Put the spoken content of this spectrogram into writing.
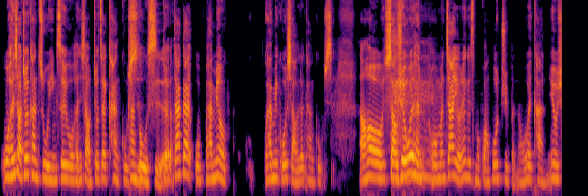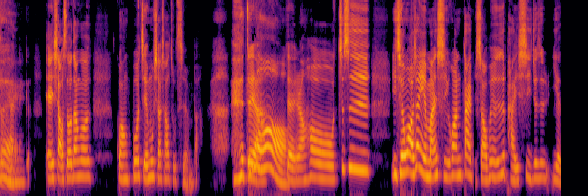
我很小就会看注音，所以我很小就在看故事。看故事，对，大概我还没有我还没国小在看故事，然后小学我也很，我们家有那个什么广播剧本呢，我会看，因为我喜欢看那个。哎对，小时候当过广播节目小小主持人吧。对啊，对，然后就是以前我好像也蛮喜欢带小朋友，就是排戏，就是演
